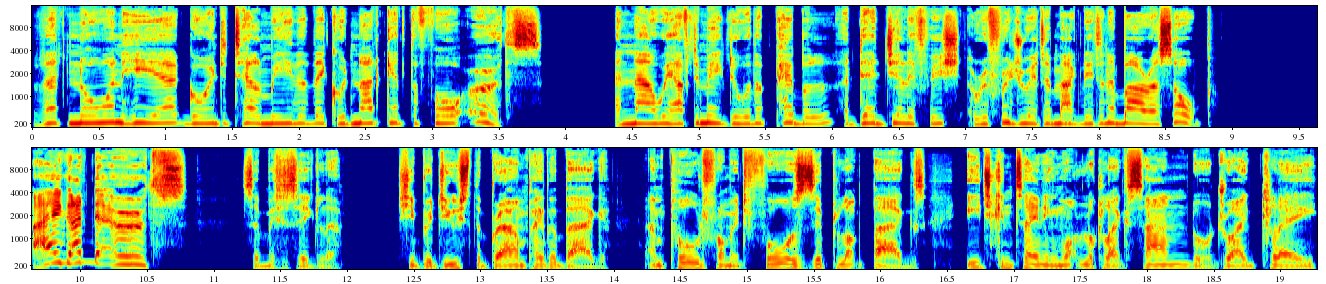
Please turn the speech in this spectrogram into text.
that no one here going to tell me that they could not get the four earths. And now we have to make do with a pebble, a dead jellyfish, a refrigerator magnet, and a bar of soap. I got the earths, said Mrs. Higgler. She produced the brown paper bag and pulled from it four Ziploc bags, each containing what looked like sand or dried clay,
